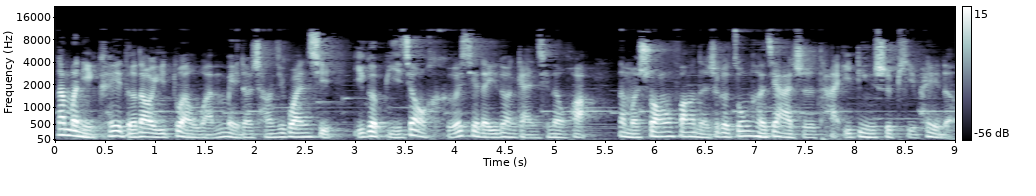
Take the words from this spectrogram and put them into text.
那么你可以得到一段完美的长期关系，一个比较和谐的一段感情的话，那么双方的这个综合价值它一定是匹配的。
